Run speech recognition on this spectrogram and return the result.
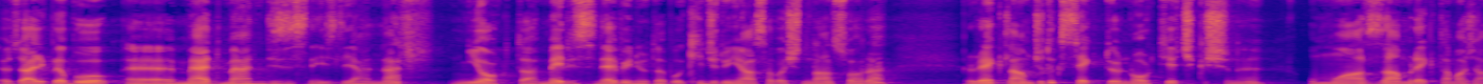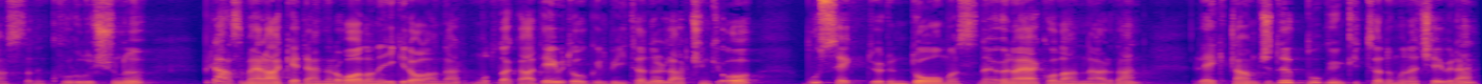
Özellikle bu e, Mad Men dizisini izleyenler New York'ta, Madison Avenue'da bu 2. Dünya Savaşı'ndan sonra reklamcılık sektörünün ortaya çıkışını, o muazzam reklam ajanslarının kuruluşunu biraz merak edenler, o alana ilgili olanlar mutlaka David Ogilvy'yi tanırlar. Çünkü o bu sektörün doğmasına ön ayak olanlardan, reklamcılığı bugünkü tanımına çeviren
